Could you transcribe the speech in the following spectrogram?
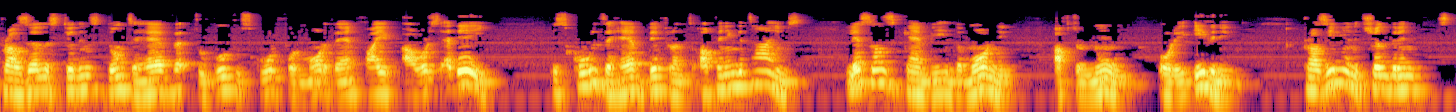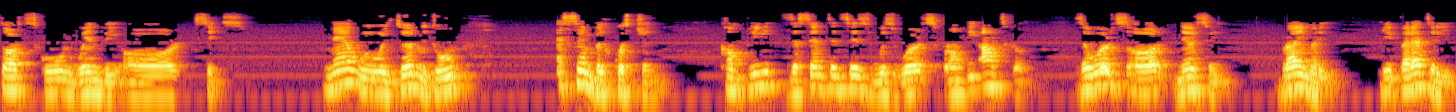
Brazil, students don't have to go to school for more than 5 hours a day. Schools have different opening times. Lessons can be in the morning, afternoon, or evening. Brazilian children start school when they are 6. Now we will turn to a simple question. Complete the sentences with words from the article. The words are nursery, primary, preparatory,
